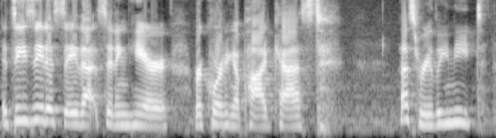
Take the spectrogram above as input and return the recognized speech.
It's easy to say that sitting here recording a podcast. That's really neat.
